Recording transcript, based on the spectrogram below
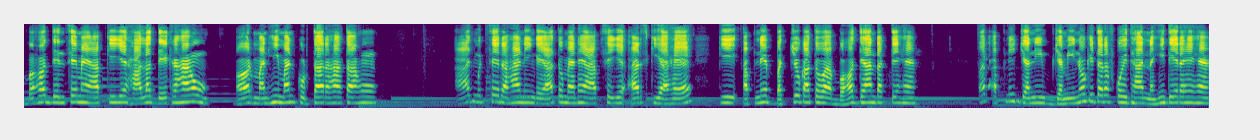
बहुत दिन से मैं आपकी ये हालत देख रहा हूँ और मन ही मन कुटता रहता हूँ। आज मुझसे रहा नहीं गया तो मैंने आपसे ये अर्ज़ किया है कि अपने बच्चों का तो आप बहुत ध्यान रखते हैं पर अपनी जनी जमीनों की तरफ़ कोई ध्यान नहीं दे रहे हैं।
